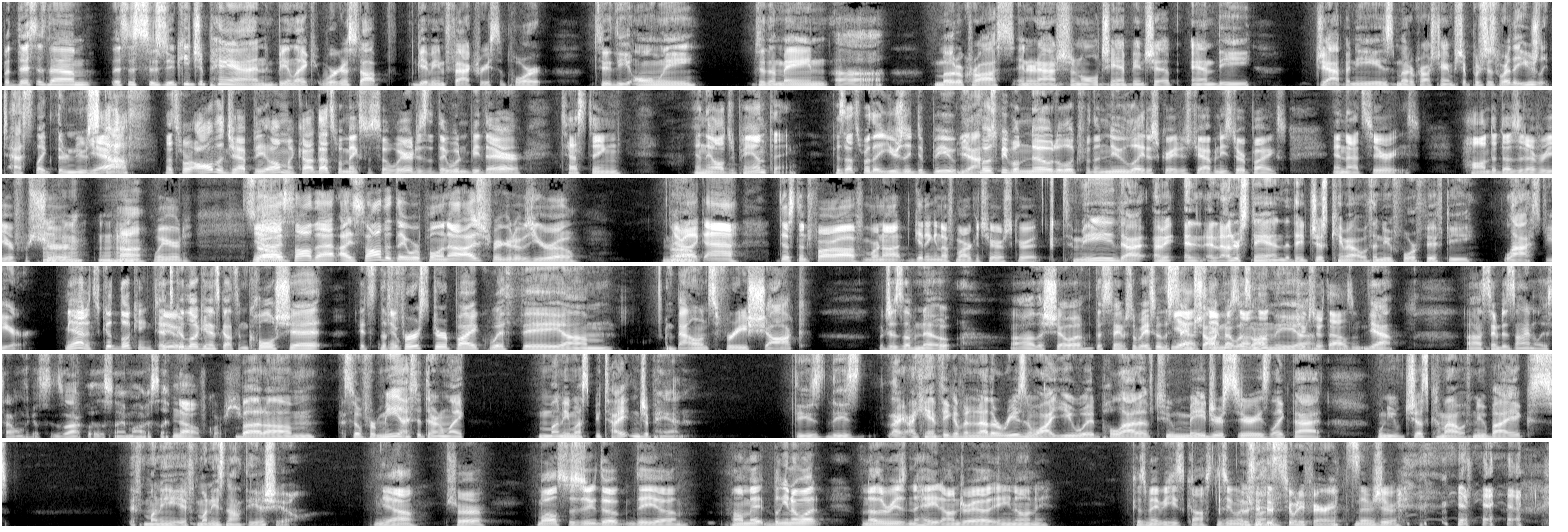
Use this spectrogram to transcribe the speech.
But this is them. This is Suzuki Japan being like, we're going to stop giving factory support to the only, to the main, uh, motocross international championship and the Japanese motocross championship, which is where they usually test like their new stuff. That's where all the Japanese. Oh my god, that's what makes it so weird is that they wouldn't be there testing in the All Japan thing because that's where they usually debut. Yeah. most people know to look for the new, latest, greatest Japanese dirt bikes in that series. Honda does it every year for sure. Huh? Weird. yeah, I saw that. I saw that they were pulling out. I just figured it was Euro. They're like, ah, distant, far off, and we're not getting enough market share. Screw it. to me that I mean and, and understand that they just came out with a new 450 last year. Yeah, and it's good looking too. It's good looking. It's got some cool shit. It's the It- first dirt bike with a um, balance free shock, which is of note. Uh, the Showa, the same. So basically, the Yeah, same shock same that was on on, the the, uh, 1000. Yeah, uh, same design. At least I don't think it's exactly the same, obviously. No, of course. But um, so for me, I sit there and I'm like, money must be tight in Japan. These these I, I can't think of another reason why you would pull out of two major series like that when you've just come out with new bikes. If money if money's not the issue. Yeah, sure. Well, Suzuki, the the um, well, but you know what? Another reason to hate Andrea Iannone because maybe he's costing too much money. There's too many variants. There's your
